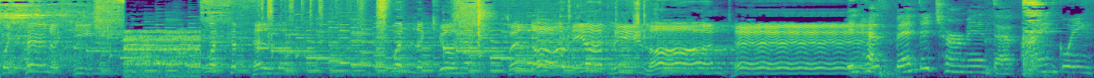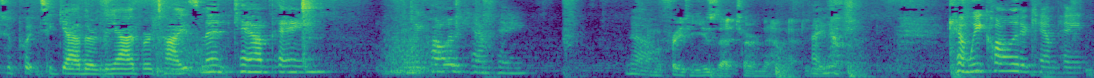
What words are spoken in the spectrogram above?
quel penachini, quel cappello, quella chioma, quell'aria brillante. It has been determined that I'm going to put together the advertisement campaign. Can we call it a campaign? No. I'm afraid to use that term now after the I know. election. Can we call it a campaign?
